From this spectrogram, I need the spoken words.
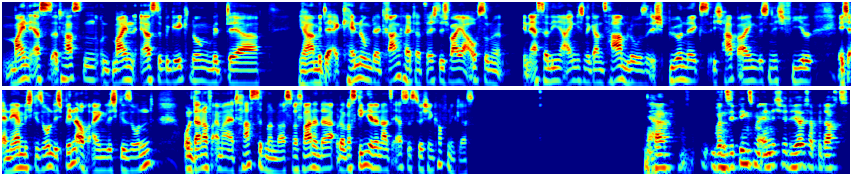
mein erstes Ertasten und meine erste Begegnung mit der, ja, mit der Erkennung der Krankheit tatsächlich war ja auch so eine in erster Linie eigentlich eine ganz harmlose. Ich spüre nichts, ich habe eigentlich nicht viel, ich ernähre mich gesund, ich bin auch eigentlich gesund und dann auf einmal ertastet man was. Was war denn da oder was ging dir denn als erstes durch den Kopf, Niklas? Ja, im Prinzip ging es mir ähnlich wie dir. Ich habe gedacht,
